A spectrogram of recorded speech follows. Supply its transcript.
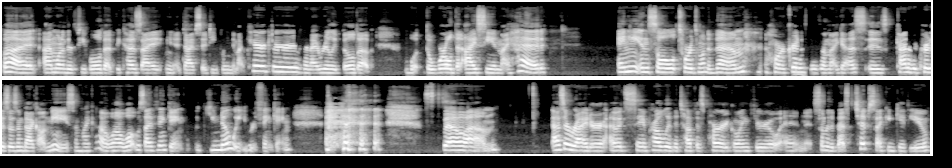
But I'm one of those people that because I, you know, dive so deeply into my characters and I really build up what the world that I see in my head, any insult towards one of them or criticism, I guess, is kind of a criticism back on me. So I'm like, oh, well, what was I thinking? You know what you were thinking. so, um, as a writer, I would say probably the toughest part going through and some of the best tips I could give you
